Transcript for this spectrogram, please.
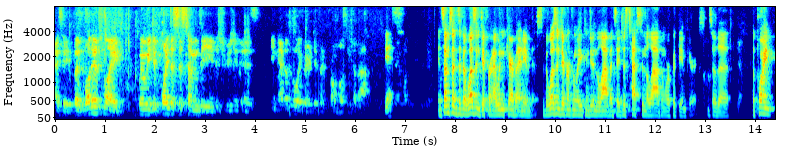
I see. But what if like when we deploy the system, the distribution is inevitably very different from what's in the lab? Yes. In some sense, if it wasn't different, I wouldn't care about any of this. If it wasn't different from what you can do in the lab, I'd say just test in the lab and work with the empirics. And so the, Yeah. the point,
